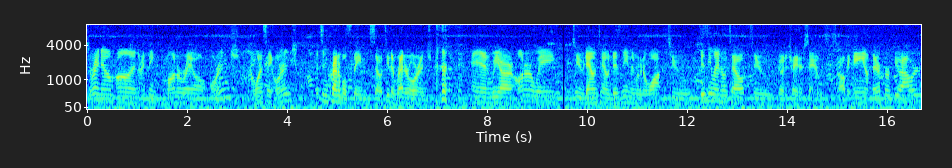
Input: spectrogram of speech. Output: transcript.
So right now I'm on, I think, Monorail Orange. I want to say orange. It's Incredibles themed, so it's either red or orange. and we are on our way to downtown Disney and then we're going to walk to Disneyland Hotel to go to Trader Sam's. So I'll be hanging out there for a few hours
